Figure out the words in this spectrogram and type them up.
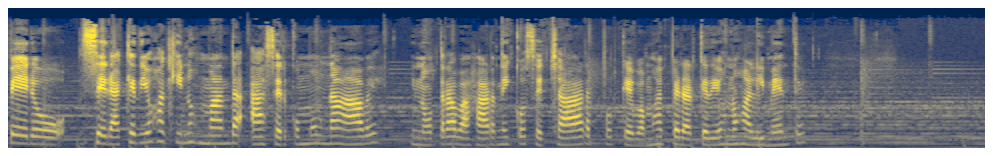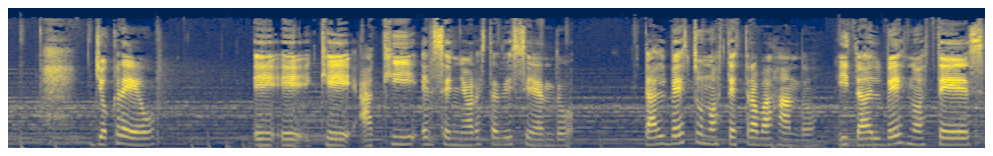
Pero ¿será que Dios aquí nos manda a hacer como una ave y no trabajar ni cosechar porque vamos a esperar que Dios nos alimente? Yo creo eh, eh, que aquí el Señor está diciendo, tal vez tú no estés trabajando y tal vez no estés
